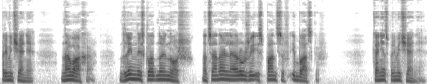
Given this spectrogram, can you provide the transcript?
Примечание — Наваха. Длинный складной нож. Национальное оружие испанцев и басков. Конец примечания.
